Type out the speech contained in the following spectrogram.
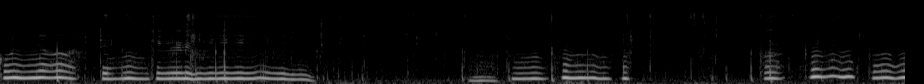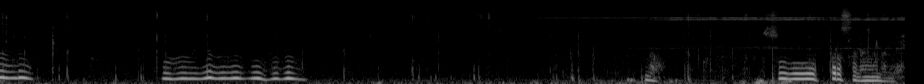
കുഞ്ഞാറ്റങ്കിളി സൂപ്പർ സ്ഥലങ്ങളല്ലേ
